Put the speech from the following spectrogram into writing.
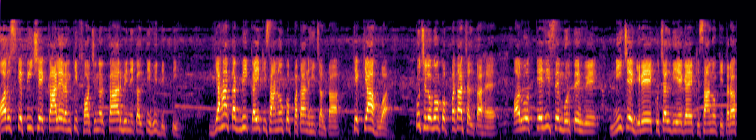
और उसके पीछे काले रंग की फॉर्च्यूनर कार भी निकलती हुई दिखती है। यहाँ तक भी कई किसानों को पता नहीं चलता कि क्या हुआ है। कुछ लोगों को पता चलता है और वो तेज़ी से मुड़ते हुए नीचे गिरे कुचल दिए गए किसानों की तरफ़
